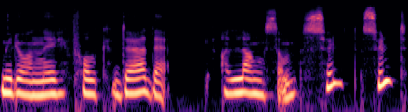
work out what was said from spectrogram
millioner folk døde av langsom sult, sult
